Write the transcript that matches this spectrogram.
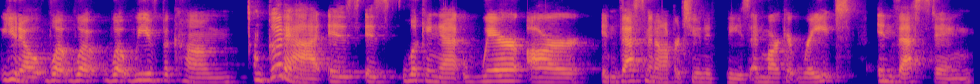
you know what what what we've become good at is is looking at where our investment opportunities and market rate investing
